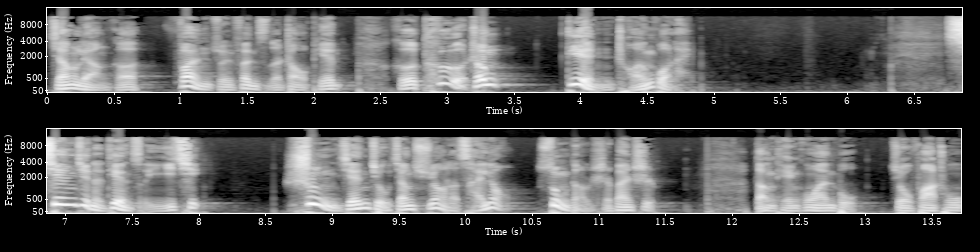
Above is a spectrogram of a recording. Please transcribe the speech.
将两个犯罪分子的照片和特征电传过来。先进的电子仪器。瞬间就将需要的材料送到了值班室。当天，公安部就发出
